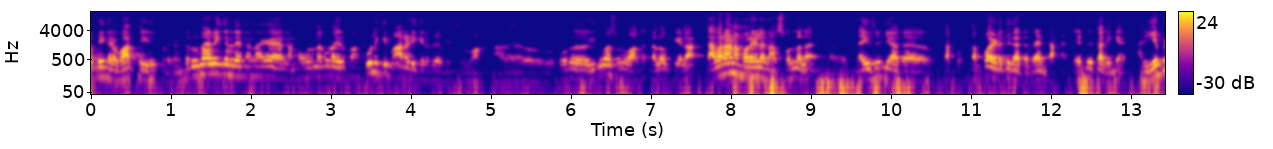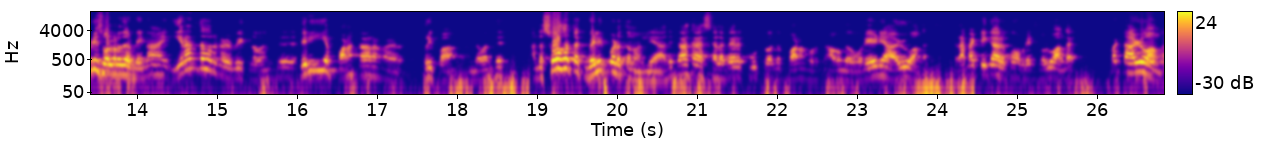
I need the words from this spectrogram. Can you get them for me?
அப்படிங்கிற வார்த்தை யூஸ் பண்ணுறாங்க இந்த ருதாலிங்கிறது என்னன்னாக்க நம்ம ஊர்ல கூட இருப்பாங்க. கூலிக்கு மாரடிக்கிறது அப்படின்னு சொல்லுவாங்க. அதை ஒரு இதுவா சொல்லுவாங்க கலோக்கியலா. தவறான முறையில நான் சொல்லலை. தயவு செஞ்சு அதை தப்பு தப்பா எடுத்துக்காத வேண்டாம். எடுத்துக்காதீங்க. அது எப்படி சொல்றது அப்படின்னா இறந்தவர்கள் வீட்டில் வந்து பெரிய பணக்காரங்க குறிப்பா அங்க வந்து அந்த சோகத்தை வெளிப்படுத்தணும் இல்லையா? அதுக்காக சில பேரை கூப்பிட்டு வந்து பணம் கொடுத்து அவங்க ஒரேடியா அழுவாங்க. ட்ரமேட்டிக்காக இருக்கும் அப்படின்னு சொல்லுவாங்க. பட் அழுவாங்க.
